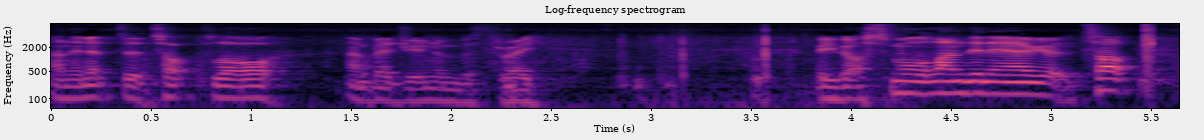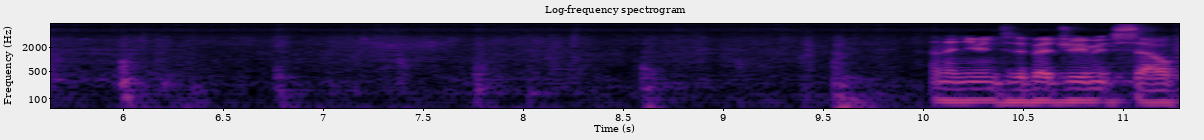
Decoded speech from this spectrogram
And then up to the top floor and bedroom number three. We've got a small landing area at the top and then you're into the bedroom itself.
